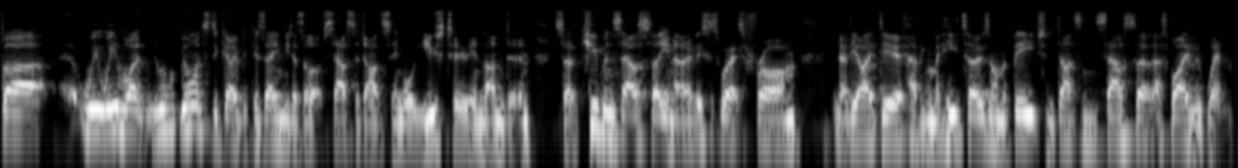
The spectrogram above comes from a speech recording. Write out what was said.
But we we want we wanted to go because Amy does a lot of salsa dancing, or used to in London. So Cuban salsa, you know, this is where it's from. You know, the idea of having mojitos on the beach and dancing salsa. That's why we went.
